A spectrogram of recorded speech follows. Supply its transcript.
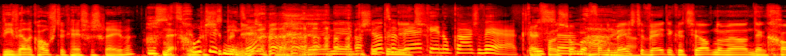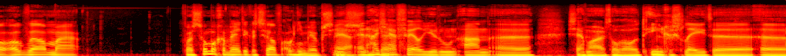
wie welk hoofdstuk heeft geschreven? Als Nee, het in goed is niet, hè? Nee, nee, nee, in Want principe we niet. werken in elkaars werk. Kijk, dus, van, eh, sommige, van de Ah, meeste weet ik het zelf nog wel. Denk gewoon ook wel, maar van sommigen weet ik het zelf ook niet meer precies. Ja, en had jij veel, Jeroen, aan eh, zeg maar toch wel het ingesleten eh,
